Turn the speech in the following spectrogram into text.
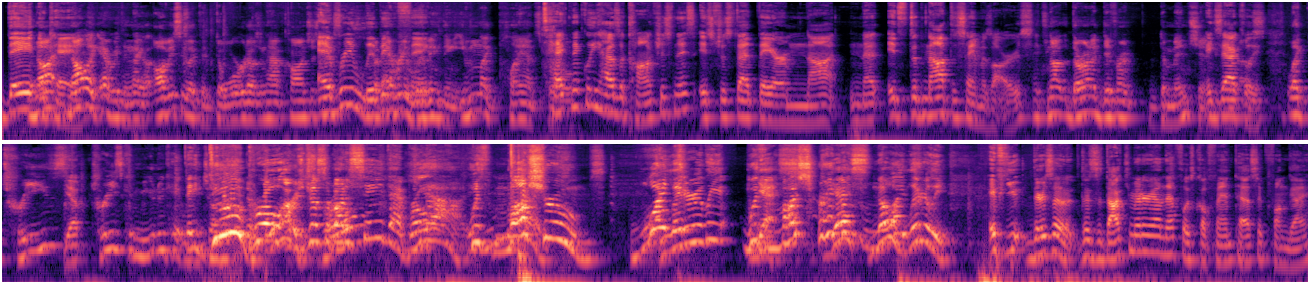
They not okay. not like everything. Like obviously, like the door doesn't have consciousness. Every living every thing living thing, even like plants. bro. technically has a consciousness. It's just that they are not. Net, it's not the same as ours. it's not. They're on a different dimension. Exactly. Like trees. Yep. Trees communicate. They with each other do, bro. I was just bro. about to say that, bro. Yeah, with nuts. mushrooms. What? Literally With yes. mushrooms? Yes. No. What? Literally. If you there's a there's a documentary on Netflix called Fantastic Fungi.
